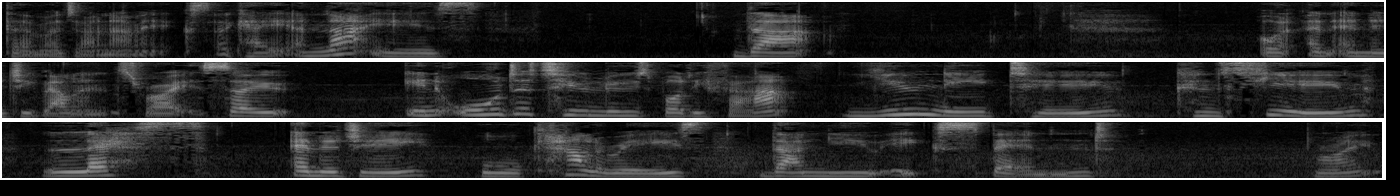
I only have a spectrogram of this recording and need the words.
thermodynamics okay? And that is that or an energy balance, right? So, in order to lose body fat, you need to consume less energy or calories than you expend, right?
